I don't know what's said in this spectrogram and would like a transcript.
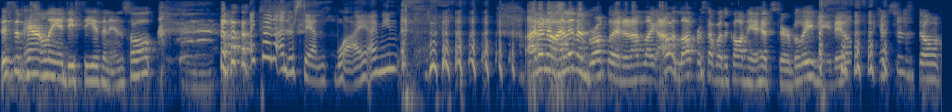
This apparently in DC is an insult. I kind of understand why. I mean, I don't know. I live in Brooklyn, and I'm like, I would love for someone to call me a hipster. Believe me, they don't. hipsters don't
